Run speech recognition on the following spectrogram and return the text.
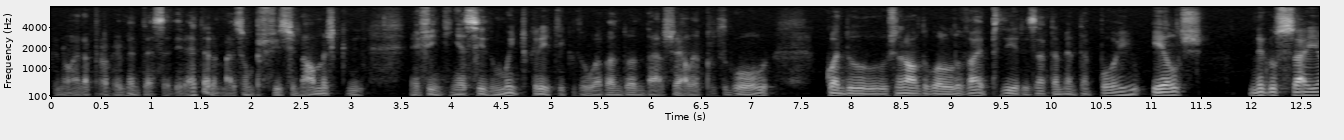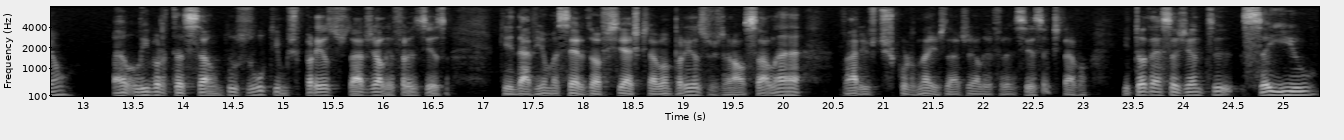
que não era propriamente dessa direita, era mais um profissional, mas que, enfim, tinha sido muito crítico do abandono da Argélia por de Gaulle, quando o general de Gaulle vai pedir exatamente apoio, eles negociam a libertação dos últimos presos da Argélia Francesa, que ainda havia uma série de oficiais que estavam presos, o general Salan, vários dos coronéis da Argélia Francesa que estavam. E toda essa gente saiu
